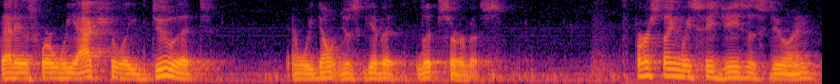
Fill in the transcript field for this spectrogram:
That is where we actually do it and we don't just give it lip service. The first thing we see Jesus doing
